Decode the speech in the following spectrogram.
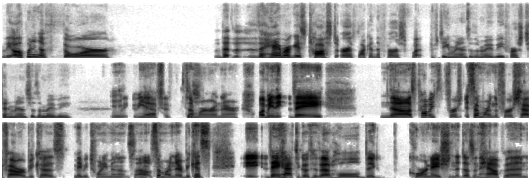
the opening of Thor, the, the, the hammer gets tossed to Earth like in the first what 15 minutes of the movie, first 10 minutes of the movie. Mm, Yeah, somewhere in there. Well, I mean, they no, it's probably first. It's somewhere in the first half hour because maybe twenty minutes. I don't, somewhere in there because it, they have to go through that whole big coronation that doesn't happen.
